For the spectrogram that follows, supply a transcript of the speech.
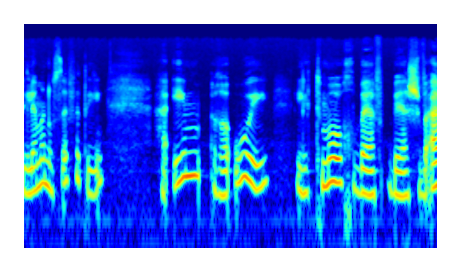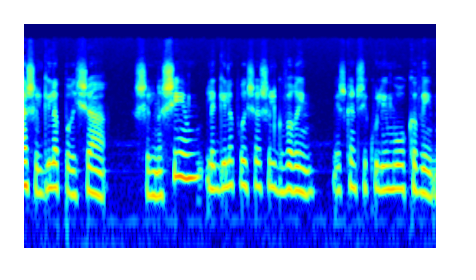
דילמה נוספת היא, האם ראוי לתמוך בהשוואה של גיל הפרישה של נשים לגיל הפרישה של גברים? יש כאן שיקולים מורכבים.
